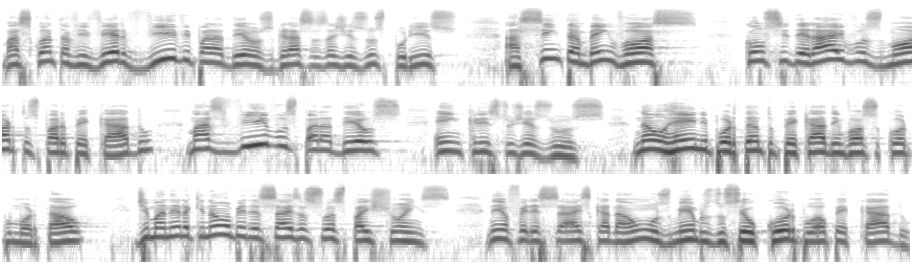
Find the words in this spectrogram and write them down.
mas quanto a viver, vive para Deus, graças a Jesus por isso. Assim também vós Considerai-vos mortos para o pecado, mas vivos para Deus em Cristo Jesus. Não reine, portanto, o pecado em vosso corpo mortal, de maneira que não obedeçais às suas paixões, nem ofereçais cada um os membros do seu corpo ao pecado,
